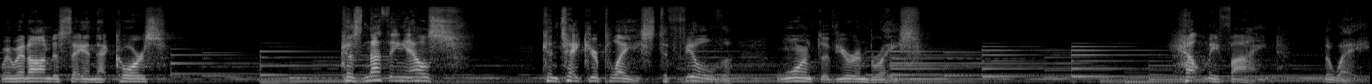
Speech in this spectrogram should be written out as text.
We went on to say in that course, because nothing else can take your place to feel the warmth of your embrace. Help me find the way.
